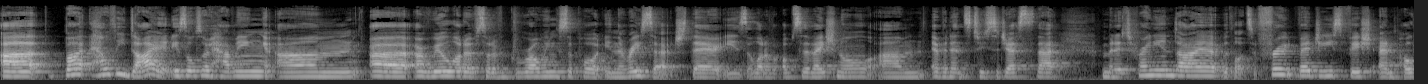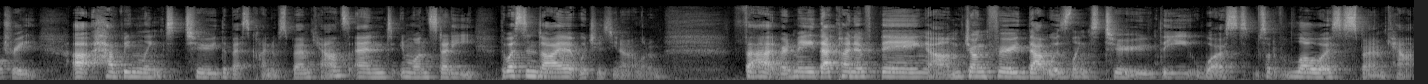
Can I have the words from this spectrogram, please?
Uh, but healthy diet is also having um, a, a real lot of sort of growing support in the research. There is a lot of observational um, evidence to suggest that Mediterranean diet with lots of fruit, veggies, fish, and poultry uh, have been linked to the best kind of sperm counts. And in one study, the Western diet, which is you know a lot of fat, red meat, that kind of thing, um, junk food, that was linked to the worst, sort of lowest sperm count.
